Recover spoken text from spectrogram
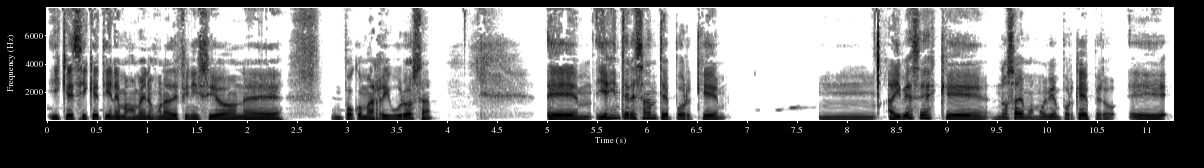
y que sí que tiene más o menos una definición eh, un poco más rigurosa. Em, y es interesante porque mm, hay veces que no sabemos muy bien por qué, pero eh,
